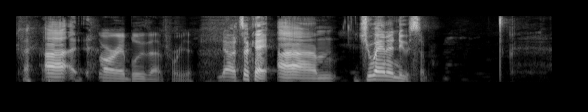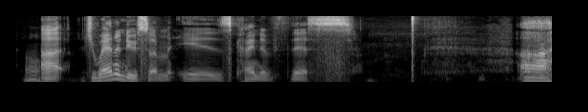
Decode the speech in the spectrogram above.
uh, Sorry, I blew that for you. no, it's okay. Um, Joanna Newsom. Oh. Uh, Joanna Newsom is kind of this uh,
